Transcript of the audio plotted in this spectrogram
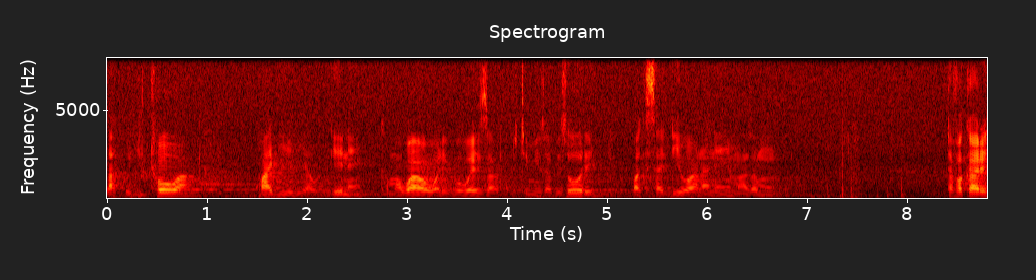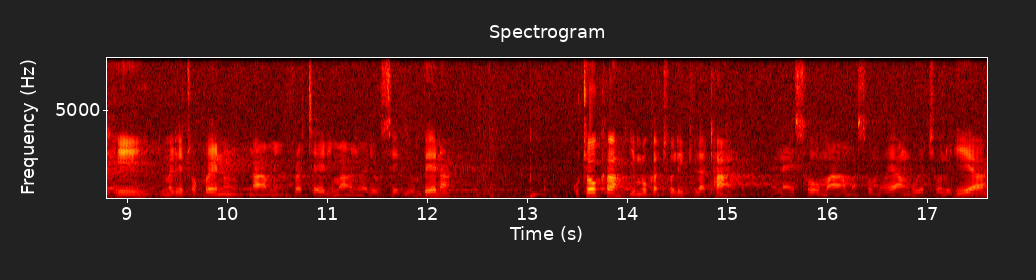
la kujitoa kwa ajili ya wengine kama wao walivyoweza kulitimiza vizuri wakisaidiwa na neema za Mungu. Tafakari hii imeletwa kwenu nami Frateri Manuel Eusebio Mbena kutoka Jimbo Katoliki la Tanga, ninayesoma masomo yangu ya teolojia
